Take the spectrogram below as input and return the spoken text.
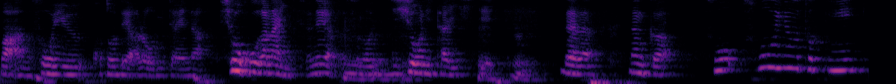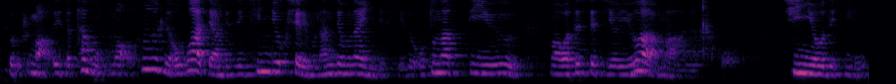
まあ、あのそういうことであろうみたいな証拠がないんですよね。やっぱその事象に対して。うんだから、なんか、そう、そういう時、まあ、多分、まあ、その時のおばあちゃんは別に権力者でも何でもないんですけど、大人っていう、まあ、私たちよりは、まあ、なんかこう、信用できる、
